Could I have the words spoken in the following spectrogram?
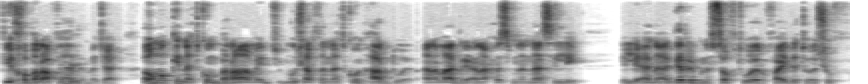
في خبراء في هذا. المجال أو ممكن إنها تكون برامج مو شرط إنها تكون hardware أنا ما أدري أنا أحس من الناس اللي اللي أنا أقرب من ال software وفائدته أشوف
